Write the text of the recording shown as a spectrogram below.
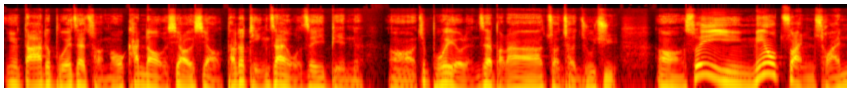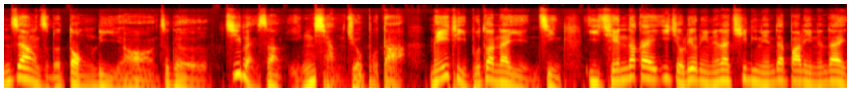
因为大家都不会再传嘛。我看到我笑一笑，他都停在我这一边了啊，就不会有人再把它转传出去。哦，所以没有转传这样子的动力哈，这个基本上影响就不大。媒体不断在演进，以前大概一九六零年代、七零年代、八零年代，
